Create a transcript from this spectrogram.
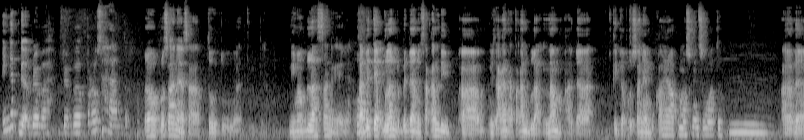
Ingat gak berapa berapa perusahaan tuh? Berapa perusahaan ya satu dua tiga lima belasan kayaknya Oh, tapi tiap bulan berbeda misalkan di uh, misalkan katakan bulan 6 ada tiga perusahaan yang buka ya aku masukin semua tuh Hmm, ada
